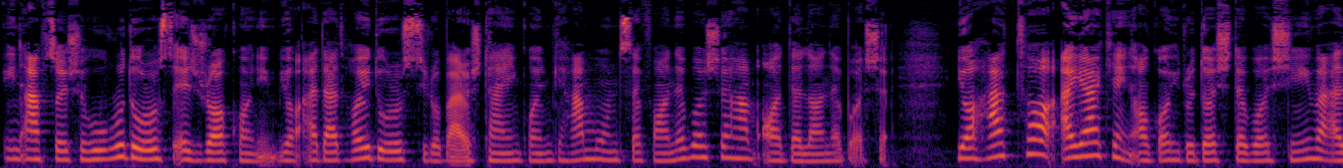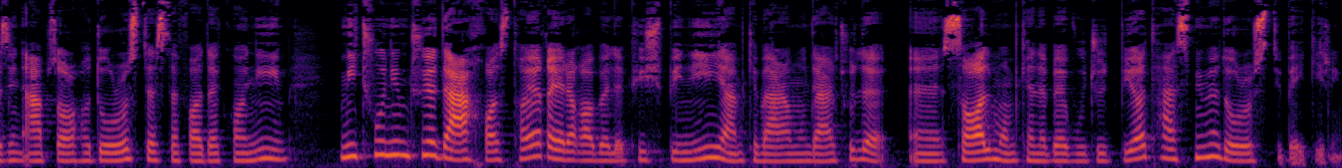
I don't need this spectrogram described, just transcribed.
این افزایش حقوق رو درست اجرا کنیم یا عددهای درستی رو براش تعیین کنیم که هم منصفانه باشه هم عادلانه باشه. یا حتی اگر که این آگاهی رو داشته باشیم و از این ابزارها درست استفاده کنیم می‌تونیم توی درخواست های غیرقابل پیش بینی هم که برامون در طول سال ممکنه به وجود بیاد تصمیم درستی بگیریم.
